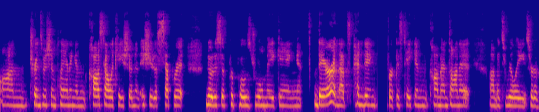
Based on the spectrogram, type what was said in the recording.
on transmission planning and cost allocation and issued a separate notice of proposed rulemaking there, and that's pending. FERC has taken comment on it. Um, it's really sort of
